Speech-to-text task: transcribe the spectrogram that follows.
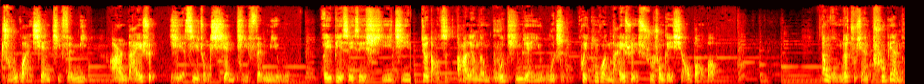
主管腺体分泌，而奶水也是一种腺体分泌物。ABCC 十一基因就导致大量的母体免疫物质会通过奶水输送给小宝宝，但我们的祖先突变了，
